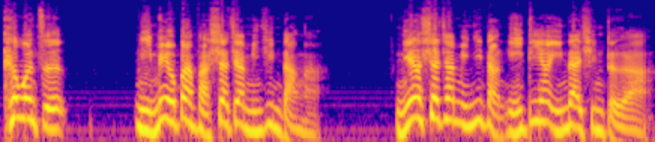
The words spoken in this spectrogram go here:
柯文哲，你没有办法下架民进党啊！你要下架民进党，你一定要赢赖清德啊！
